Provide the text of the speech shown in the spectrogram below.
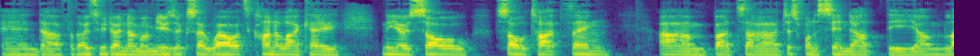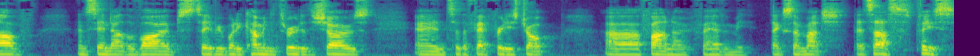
And uh, for those who don't know my music so well, it's kind of like a neo-soul, soul type thing. Um, but uh, just want to send out the um, love and send out the vibes to everybody coming through to the shows and to the Fat Freddy's drop uh, whānau for having me. Thanks so much. That's us. Peace.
